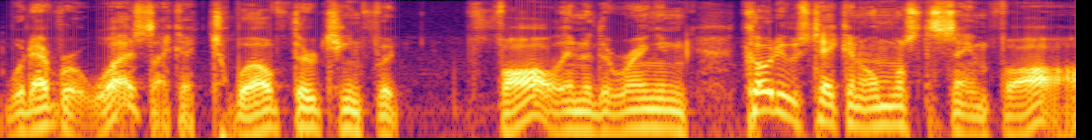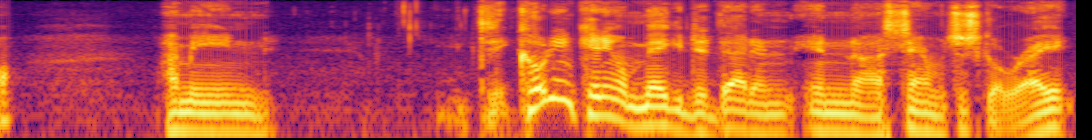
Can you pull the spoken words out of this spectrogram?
whatever it was, like a 12, 13 foot fall into the ring. And Cody was taking almost the same fall. I mean, Cody and Kenny Omega did that in, in uh, San Francisco, right?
